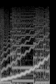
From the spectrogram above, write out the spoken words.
Música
